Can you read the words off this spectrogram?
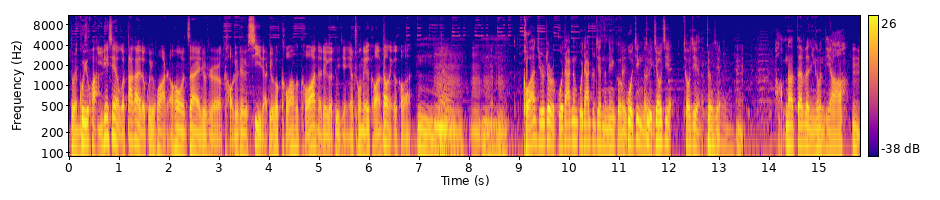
对规划一定先有个大概的规划，然后再就是考虑这个细一点，比如说口岸和口岸的这个对接，你要从哪个口岸到哪个口岸，嗯嗯嗯嗯嗯，口岸其实就是国家跟国家之间的那个过境的对交界交界的。交界，嗯好，那再问一个问题啊，嗯，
